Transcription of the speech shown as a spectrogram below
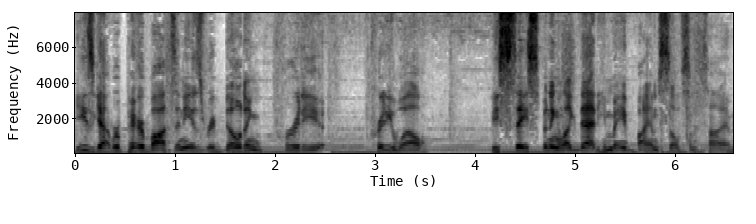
He's got repair bots and he is rebuilding pretty pretty well. If he stays spinning like that, he may buy himself some time.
